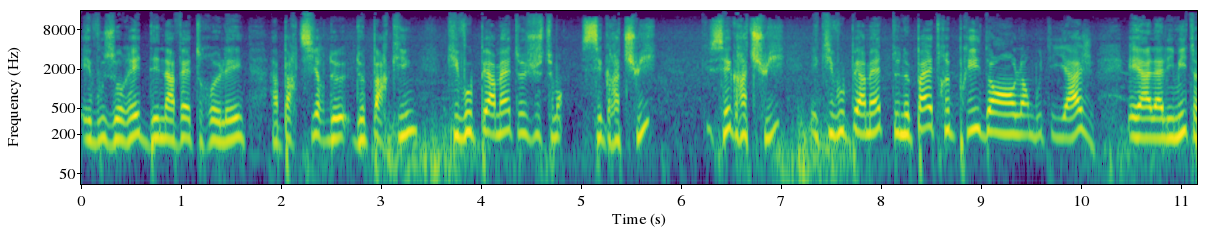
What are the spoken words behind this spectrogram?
Et vous aurez des navettes relais à partir de, de parking qui vous permettent justement, c'est gratuit, c'est gratuit et qui vous permettent de ne pas être pris dans l'embouteillage et à la limite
